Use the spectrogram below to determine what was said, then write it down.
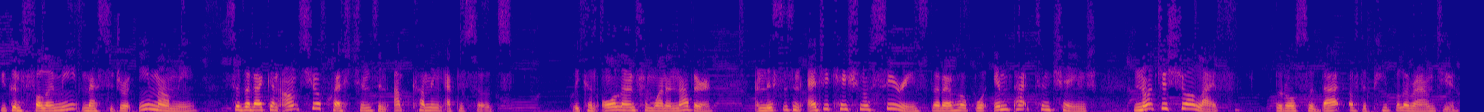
You can follow me, message, or email me so that I can answer your questions in upcoming episodes. We can all learn from one another, and this is an educational series that I hope will impact and change not just your life, but also that of the people around you.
